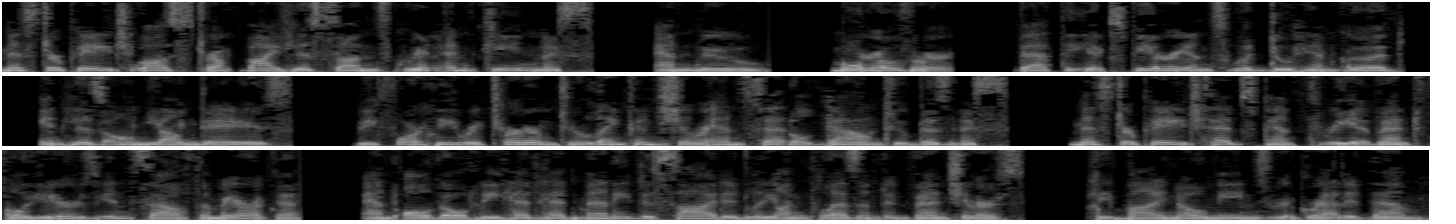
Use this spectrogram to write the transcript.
Mr. Page was struck by his son's grit and keenness, and knew, moreover, that the experience would do him good. In his own young days, before he returned to Lincolnshire and settled down to business, Mr. Page had spent three eventful years in South America, and although he had had many decidedly unpleasant adventures, he by no means regretted them.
